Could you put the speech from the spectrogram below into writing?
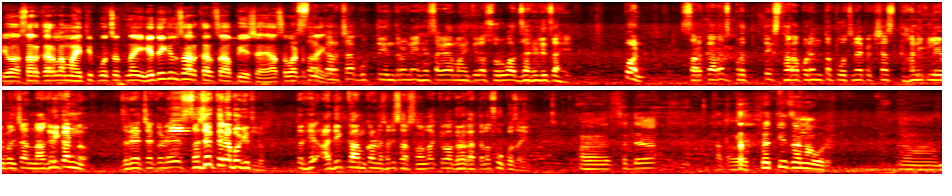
तेव्हा सरकारला माहिती पोहोचत नाही हे देखील सरकारचं अपयश आहे असं वाटत नाही का? सरकारच्या गुप्त यंत्रणे हे सगळ्या माहितीला सुरुवात झालेलीच आहे. पण सरकारच प्रत्येक स्तरापर्यंत पोहोचण्यापेक्षा स्थानिक लेवलच्या नागरिकांना जर याच्याकडे सजगतेने बघितलं तर हे अधिक काम करण्यासाठी शासनाला किंवा गृह खात्याला सोपं जाईल. अं, सध्या प्रति जनावर अं,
